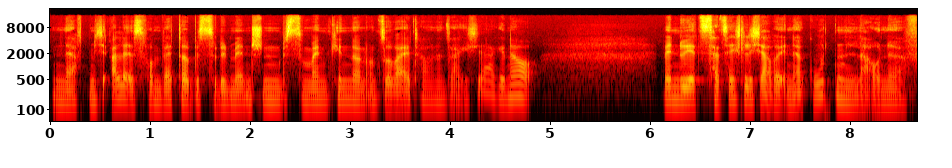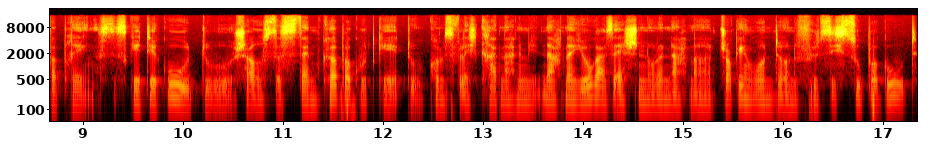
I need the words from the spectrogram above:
nervt mich alles, vom Wetter bis zu den Menschen, bis zu meinen Kindern und so weiter. Und dann sage ich, ja, genau. Wenn du jetzt tatsächlich aber in einer guten Laune verbringst, es geht dir gut, du schaust, dass es deinem Körper gut geht, du kommst vielleicht gerade nach, nach einer Yoga-Session oder nach einer Joggingrunde und du fühlst dich super gut.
